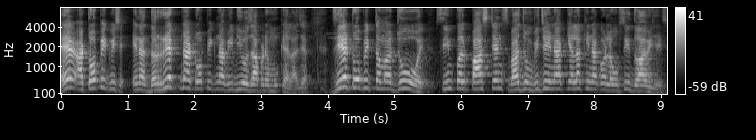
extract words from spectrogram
હે, આ ટોપિક વિશે. એના દરેકના ટોપિકના વિડીયોઝ આપણે મૂકેલા છે. જે ટોપિક તમારે જોવો હોય સિમ્પલ પાસ્ટ ટેન્સ બાજુ વિજય નાક્ય લખી નાખો એટલે હું સીધો આવી જઈશ.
